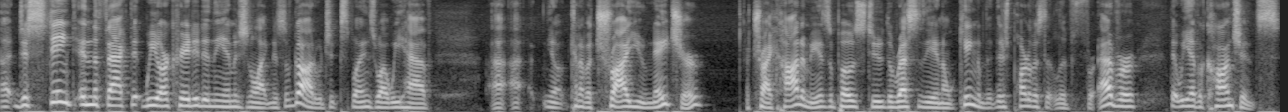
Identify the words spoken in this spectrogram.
uh, distinct in the fact that we are created in the image and likeness of God, which explains why we have, uh, uh, you know, kind of a triune nature a trichotomy as opposed to the rest of the animal kingdom that there's part of us that lives forever that we have a conscience.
